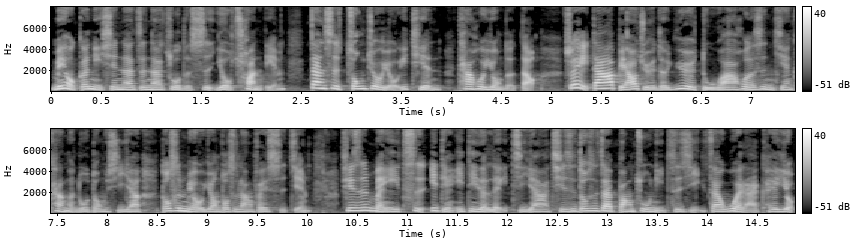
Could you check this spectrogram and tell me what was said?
没有跟你现在正在做的事有串联，但是终究有一天它会用得到。所以大家不要觉得阅读啊，或者是你今天看很多东西呀、都是没有用，都是浪费时间。其实每一次一点一滴的累积啊，其实都是在帮助你自己。在未来可以有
